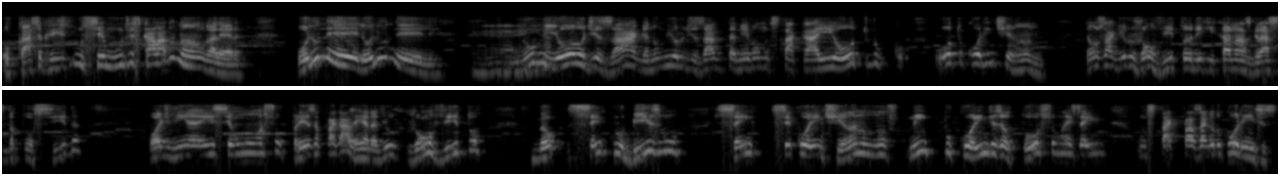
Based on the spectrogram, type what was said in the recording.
O Cássio acredito não ser muito escalado, não, galera. Olho nele, olho nele. É, no miolo de zaga, no miolo de zaga também vamos destacar aí outro, outro corintiano. Então o zagueiro João Vitor ali que cai nas graças da torcida. Pode vir aí ser uma surpresa pra galera, viu? João Vitor, não, sem clubismo, sem ser corintiano, não, nem pro Corinthians eu torço, mas aí um destaque para a zaga do Corinthians.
